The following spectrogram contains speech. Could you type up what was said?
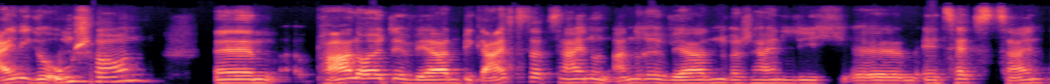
einige umschauen. Ähm, paar Leute werden begeistert sein und andere werden wahrscheinlich ähm, entsetzt sein.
